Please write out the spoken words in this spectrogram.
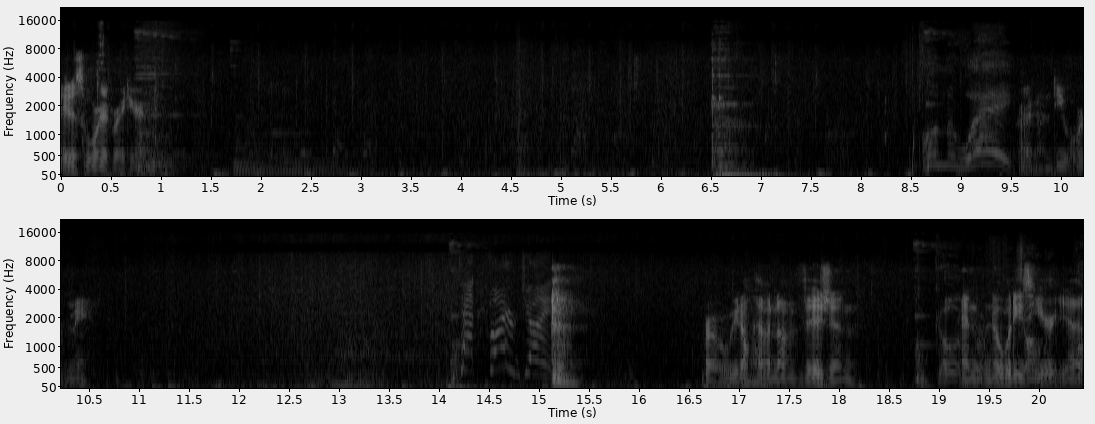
They just warded right here. Way. Probably gonna deward me. Attack fire giant. Bro, we don't have enough vision and nobody's here yet.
